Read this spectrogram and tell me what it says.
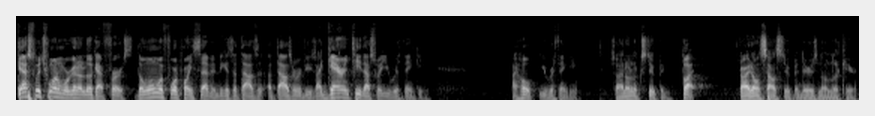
Guess which one we're going to look at first? The one with 4.7 because a thousand, a thousand reviews. I guarantee that's what you were thinking. I hope you were thinking. So I don't look stupid. But, or I don't sound stupid. There is no look here.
